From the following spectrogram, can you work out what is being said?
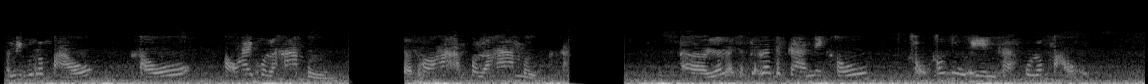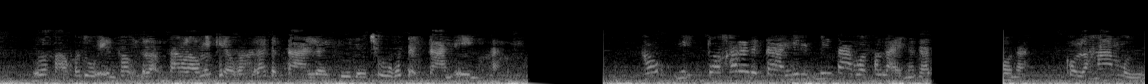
เขามีผู้รับเหมาเขาเขาให้คนละห้าหมื่นสทห้าคนละห้าหมื่นค่ะเออแล้วราชการราชการเนี่ยเขาเขาเขาดูเองค่ะ ผู้รับเหมาผู้รับเหมาเขาดูเองเขาทางเราไม่เกี่ยวกับราชการเลย คือเดี๋ยวชูเขาจัดการเองค่ะเขาตัวข้าราชการไม่ไม่ทราบว่าเท่าไหร่นะคะคนละคนละห้าหมื่น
